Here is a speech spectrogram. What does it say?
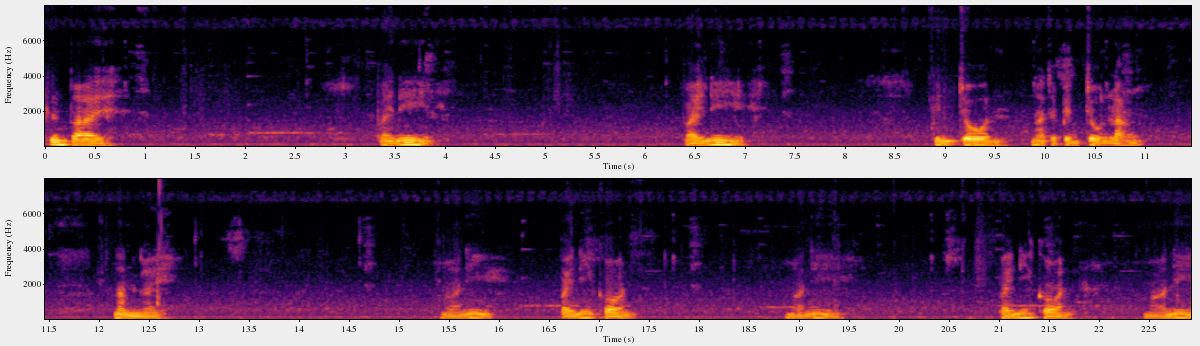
ขึ้นไป ไปนี่ ไปนี่ เป็นโจรน่าจะเป็นโจรหลัง นั่นไง มานี่ ไปนี่ก่อน มานี่ ไปนี่ก่อน มานี่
